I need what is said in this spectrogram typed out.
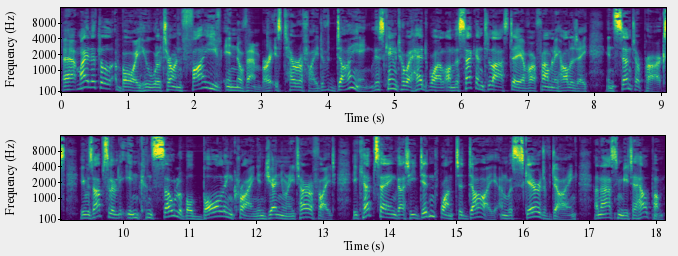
Uh, my little boy, who will turn five in November, is terrified of dying. This came to a head while on the second to last day of our family holiday in Center Parcs, he was absolutely inconsolable, bawling, crying, and genuinely terrified. He kept saying that he didn't want to die and was scared of dying and asking me to help him.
